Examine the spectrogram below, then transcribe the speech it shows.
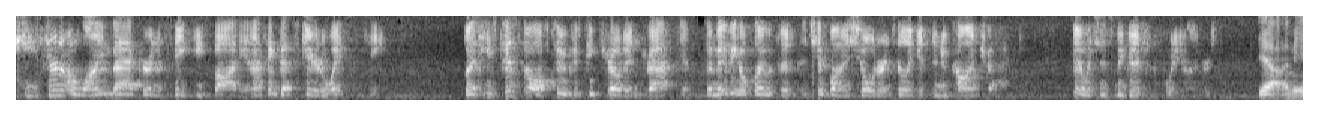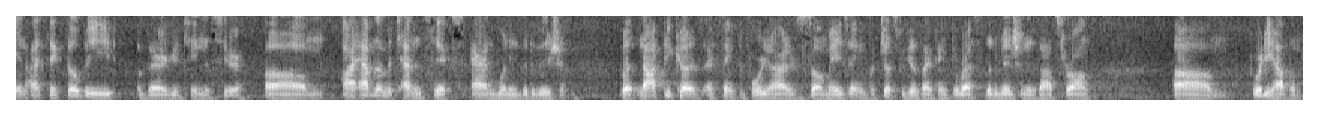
he's kind of a linebacker in a safety's body, and I think that scared away some teams. But he's pissed off too because Pete Carroll didn't draft him, so maybe he'll play with a, a chip on his shoulder until he gets a new contract. Yeah, which has be good for the 49ers. Yeah, I mean, I think they'll be a very good team this year. Um, I have them at 10 and 6 and winning the division. But not because I think the 49ers are so amazing, but just because I think the rest of the division is not strong. Um, where do you have them?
